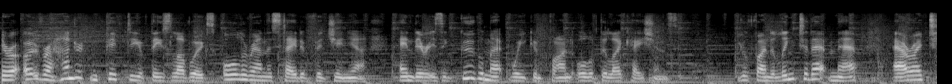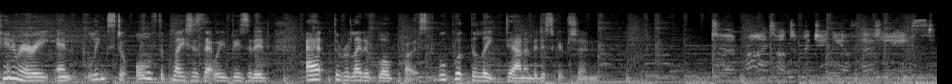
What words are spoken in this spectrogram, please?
There are over 150 of these love works all around the state of Virginia, and there is a Google map where you can find all of the locations. You'll find a link to that map, our itinerary, and links to all of the places that we visited at the related blog post. We'll put the link down in the description. Turn right onto Virginia 30 East.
